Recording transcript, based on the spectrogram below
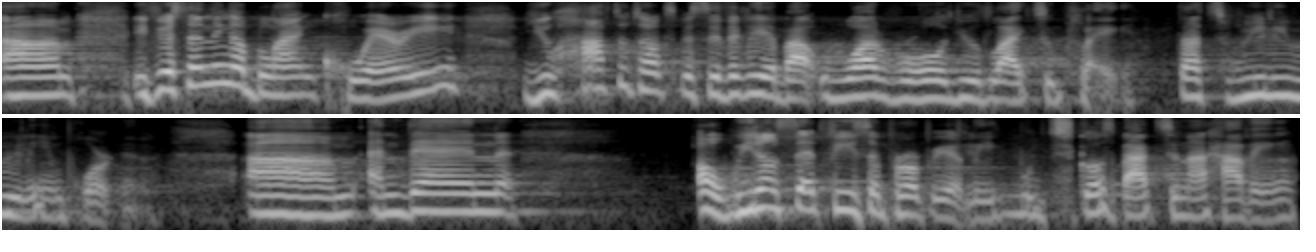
Um, if you're sending a blank query, you have to talk specifically about what role you'd like to play. That's really, really important. Um, and then, oh, we don't set fees appropriately, which goes back to not having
